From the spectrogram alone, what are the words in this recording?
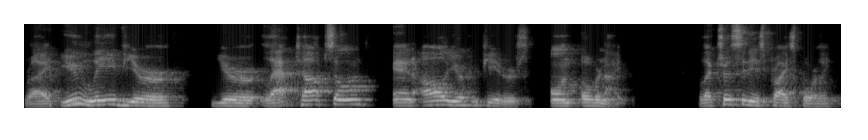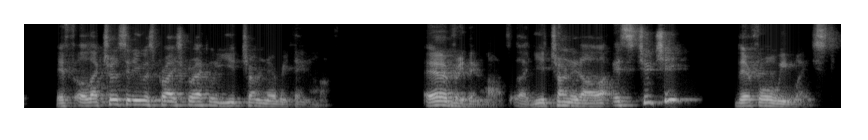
right? You leave your your laptops on and all your computers on overnight. Electricity is priced poorly. If electricity was priced correctly, you'd turn everything off. Everything off. Like you turn it all off. It's too cheap. Therefore, we waste.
